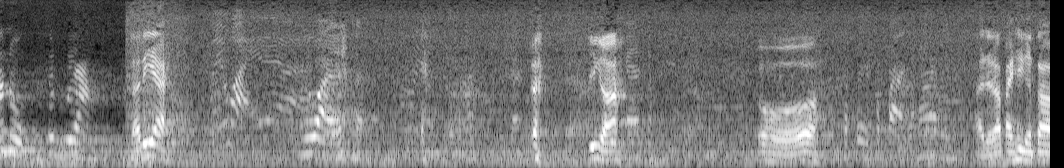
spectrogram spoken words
สนุกสุดเวี่ยงแล้วลี่อะไม่ไหวไม่ไหวจริงเหรอ โอ้โหสเตะสปายกันมากเลยเดี๋ยวเราไปที่กันต่อ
